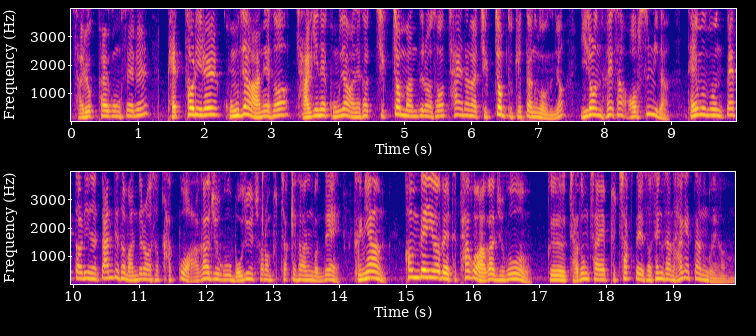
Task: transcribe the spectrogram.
4680 셀을 배터리를 공장 안에서 자기네 공장 안에서 직접 만들어서 차에다가 직접 넣겠다는 거거든요. 이런 회사 없습니다. 대부분 배터리는 딴 데서 만들어서 갖고 와가지고 모듈처럼 부착해서 하는 건데 그냥 컨베이어 벨트 타고 와가지고 그 자동차에 부착돼서 생산하겠다는 거예요.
